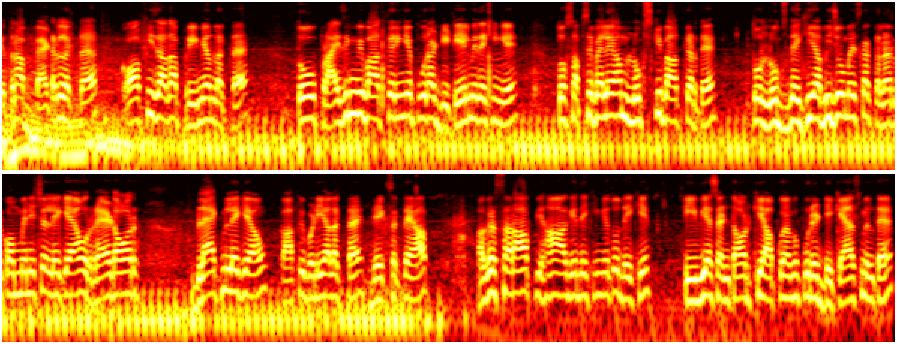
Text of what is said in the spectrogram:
कितना बेटर लगता है, काफ़ी ज़्यादा प्रीमियम लगता है। तो प्राइसिंग भी बात करेंगे, पूरा डिटेल में देखेंगे। तो सबसे पहले हम लुक्स की बात करते हैं। तो लुक्स देखिए, अभी जो मैं इसका कलर कॉम्बिनेशन लेके आया हूँ रेड और ब्लैक में लेके आऊँ काफ़ी बढ़िया लगता है, देख सकते हैं आप। अगर सर आप यहाँ आगे देखेंगे तो देखिए टी वी एस की आपको यहाँ पे पूरे डिकैल्स मिलते हैं।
